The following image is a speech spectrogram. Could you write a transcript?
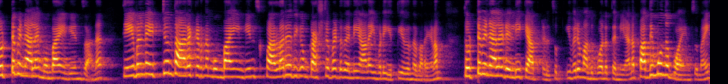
തൊട്ടു പിന്നാലെ മുംബൈ ഇന്ത്യൻസ് ആണ്. ടേബിളിന്റെ ഏറ്റവും താഴെ കിടന്ന മുംബൈ ഇന്ത്യൻസ് വളരെയധികം കഷ്ടപ്പെട്ട് തന്നെയാണ് ഇവിടെ എത്തിയതെന്ന് പറയണം. തൊട്ടു പിന്നാലെ ഡൽഹി ക്യാപിറ്റൽസും ഇവരും അതുപോലെ തന്നെയാണ്. പതിമൂന്ന് പോയിന്റ്സുമായി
